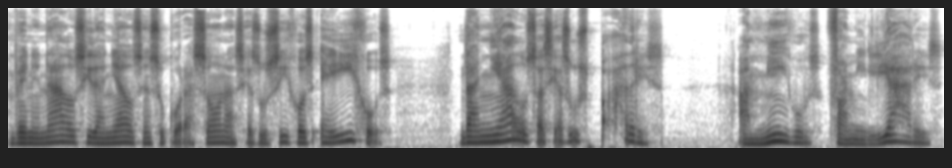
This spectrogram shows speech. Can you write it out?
envenenados y dañados en su corazón hacia sus hijos e hijos, dañados hacia sus padres, amigos, familiares,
